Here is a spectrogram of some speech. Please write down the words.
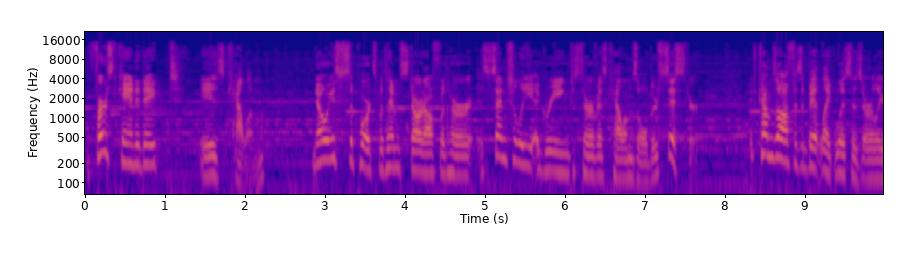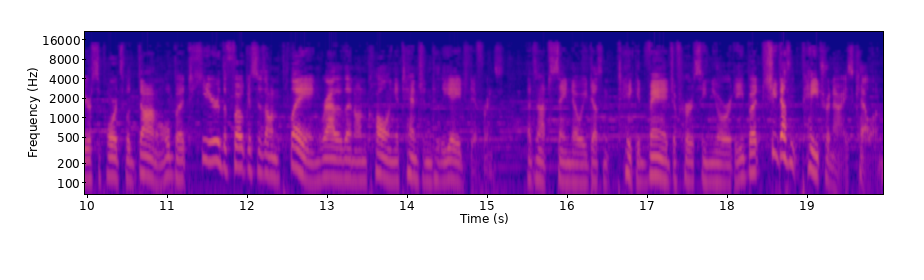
The first candidate is Kellam. Nowi's supports with him start off with her essentially agreeing to serve as Kellam's older sister. It comes off as a bit like Lissa's earlier supports with Donnel, but here the focus is on playing rather than on calling attention to the age difference. That's not to say Nowi doesn't take advantage of her seniority, but she doesn't patronize Kellam.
